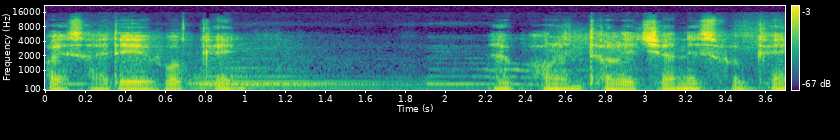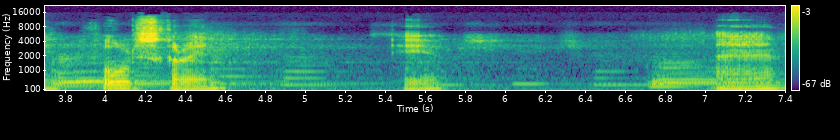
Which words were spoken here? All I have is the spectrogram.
Face ID is working. Apple Intelligence is working. Full screen here. And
